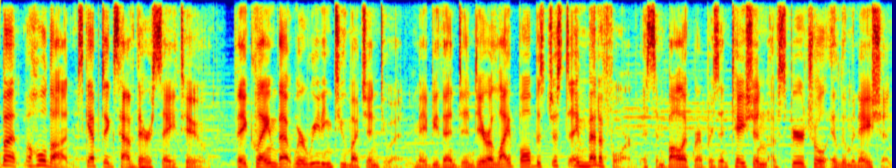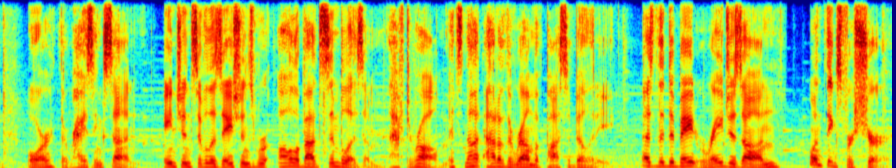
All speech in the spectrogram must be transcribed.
But hold on, skeptics have their say too. They claim that we're reading too much into it. Maybe the Dendera light bulb is just a metaphor, a symbolic representation of spiritual illumination, or the rising sun. Ancient civilizations were all about symbolism. After all, it's not out of the realm of possibility. As the debate rages on, one thing's for sure,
